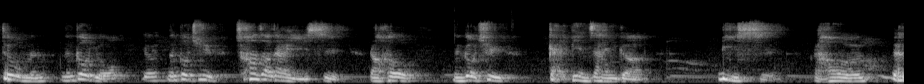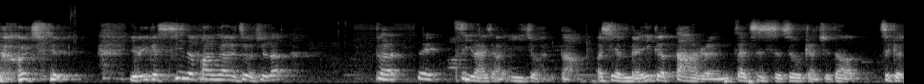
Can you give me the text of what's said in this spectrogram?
对我们能够有有能够去创造这样的仪式，然后能够去改变这样一个历史，然后能够去有一个新的方向，就觉得。对，对自己来讲意义就很大，而且每一个大人在致辞的时候感觉到这个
